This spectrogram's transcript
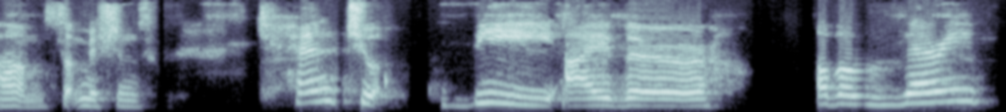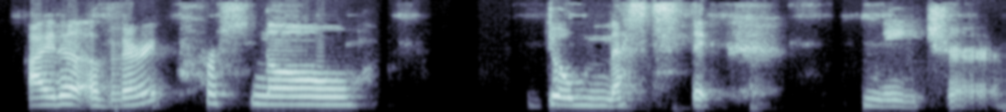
um, submissions tend to be either of a very either a very personal, domestic nature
